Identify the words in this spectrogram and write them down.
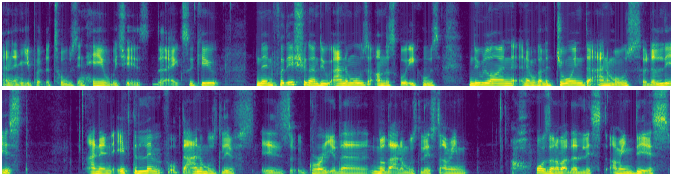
and then you put the tools in here, which is the execute. And then for this, you're going to do animals underscore equals new line, and then we're going to join the animals, so the list. And then if the length of the animals list is greater than, not the animals list, I mean, oh, what was that about the list? I mean, this.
